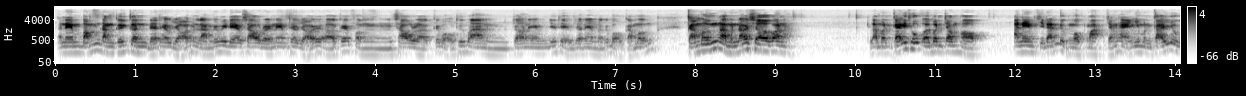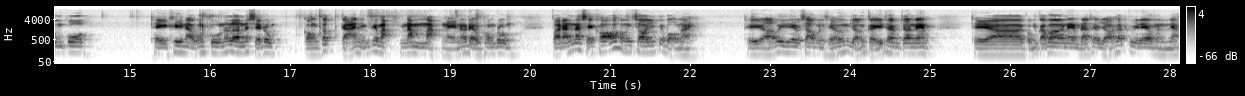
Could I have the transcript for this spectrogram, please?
Anh em bấm đăng ký kênh để theo dõi, mình làm cái video sau rồi anh em theo dõi ở cái phần sau là cái bộ thứ ba mình cho anh em giới thiệu cho anh em là cái bộ cảm ứng. Cảm ứng là mình nói sơ qua nè. Là mình cấy thuốc ở bên trong hộp. Anh em chỉ đánh được một mặt, chẳng hạn như mình cấy vô con cua, thì khi nào con cua nó lên nó sẽ rung còn tất cả những cái mặt năm mặt này nó đều không rung. Và đánh nó sẽ khó hơn so với cái bộ này. Thì ở video sau mình sẽ hướng dẫn kỹ thêm cho anh em. Thì uh, cũng cảm ơn anh em đã theo dõi hết video mình nha.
